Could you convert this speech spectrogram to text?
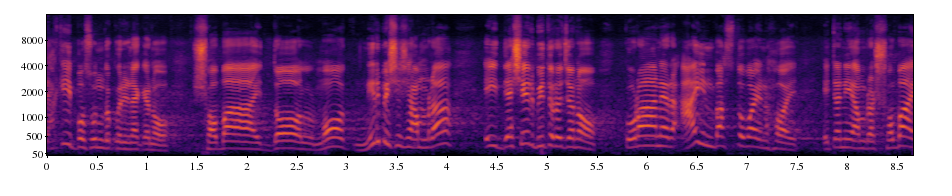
যাকেই পছন্দ করি না কেন, সবাই, দল, মত, নির্বিশেষে আমরা এই দেশের ভিতরে যেন কোরআনের আইন বাস্তবায়ন হয়, এটা নিয়ে আমরা সবাই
